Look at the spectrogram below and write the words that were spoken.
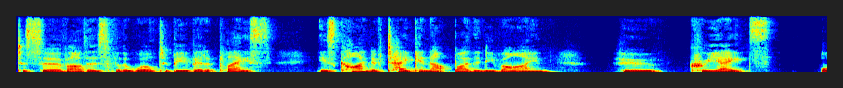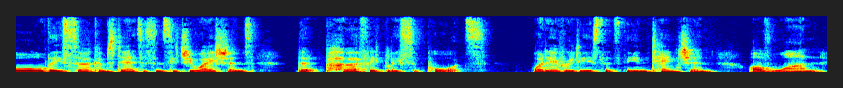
to serve others for the world to be a better place is kind of taken up by the divine who creates all these circumstances and situations that perfectly supports whatever it is that's the intention of one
